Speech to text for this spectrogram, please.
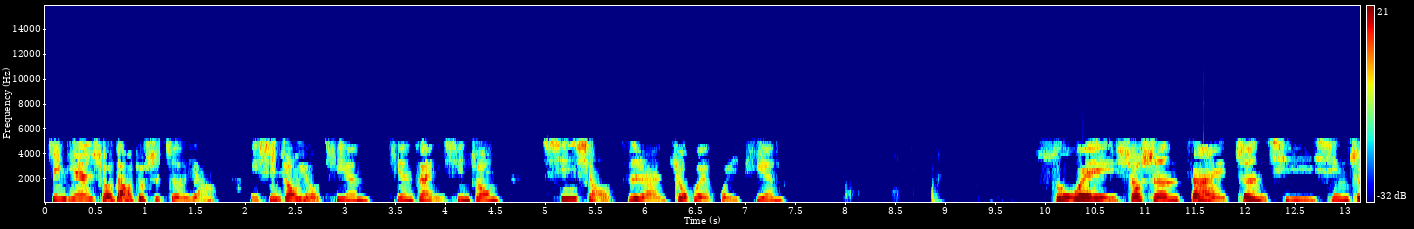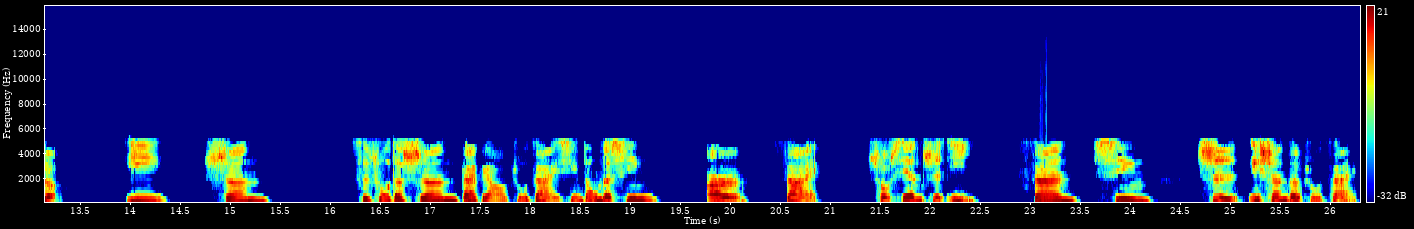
今天修道就是这样，你心中有天，天在你心中。心小自然就会回天。所谓修身在正其心者，一身，此处的身代表主宰行动的心；二在，首先之意；三心是一生的主宰。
